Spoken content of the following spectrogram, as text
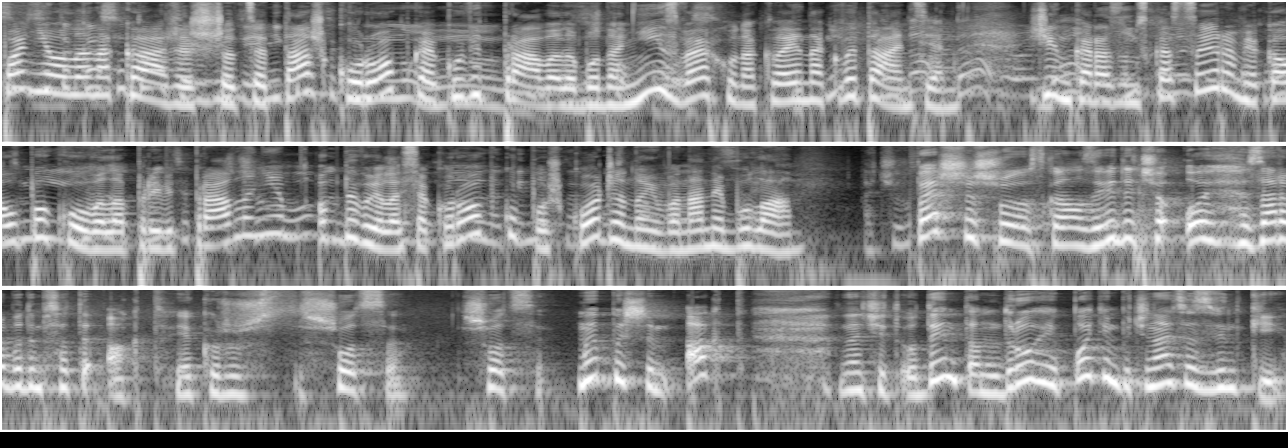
Пані Олена каже, що це та ж коробка, яку відправили, бо на ній зверху наклеєна квитанція. Жінка разом з касиром, яка упаковувала при відправленні, обдивилася коробку, пошкодженою вона не була. Перше, що сказала завідувача, ой, зараз будемо писати акт. Я кажу, що це? Що це? Ми пишемо акт, значить, один, там другий, потім починаються дзвінки.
